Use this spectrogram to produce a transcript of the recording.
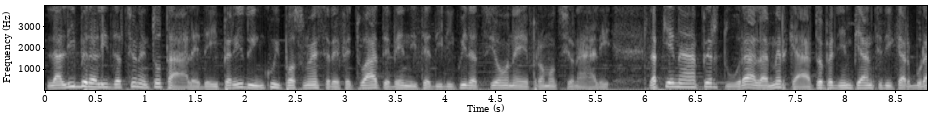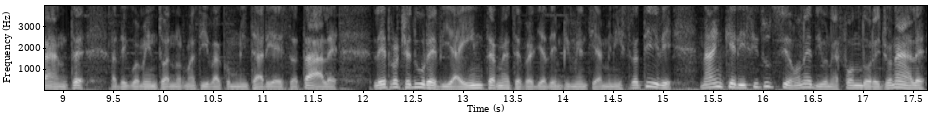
la liberalizzazione totale dei periodi in cui possono essere effettuate vendite di liquidazione e promozionali, la piena apertura al mercato per gli impianti di carburante, adeguamento a normativa comunitaria e statale, le procedure via internet per gli adempimenti amministrativi, ma anche l'istituzione di un fondo regionale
